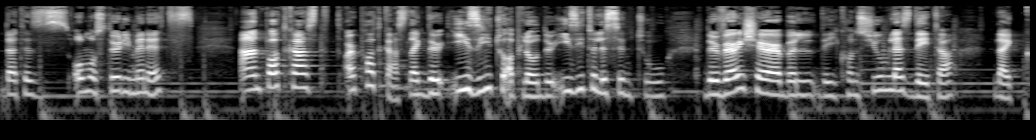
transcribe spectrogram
that is almost 30 minutes and podcasts are podcasts. Like they're easy to upload they're easy to listen to they're very shareable they consume less data like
